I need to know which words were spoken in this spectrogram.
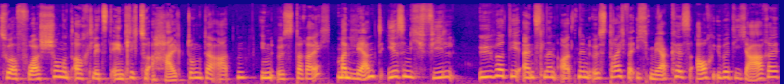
zur Erforschung und auch letztendlich zur Erhaltung der Arten in Österreich. Man lernt irrsinnig viel über die einzelnen Arten in Österreich, weil ich merke es auch über die Jahre,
